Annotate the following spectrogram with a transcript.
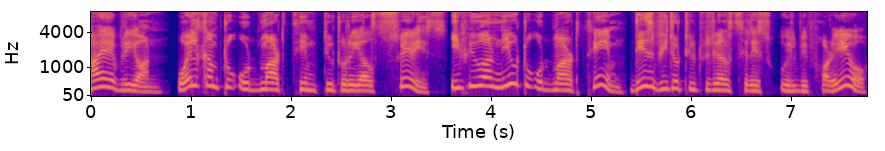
Hi everyone, welcome to Woodmart theme tutorial series. If you are new to Woodmart theme, this video tutorial series will be for you.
